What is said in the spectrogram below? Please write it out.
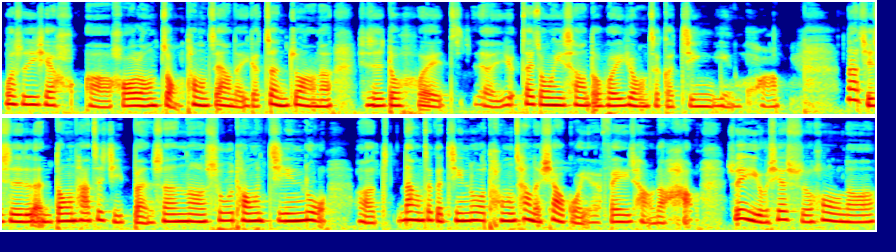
或是一些呃喉咙肿痛这样的一个症状呢，其实都会呃用在中医上都会用这个金银花。那其实冷冻它自己本身呢，疏通经络，呃，让这个经络通畅的效果也非常的好，所以有些时候呢。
